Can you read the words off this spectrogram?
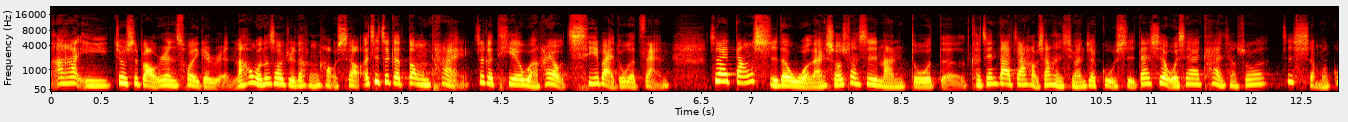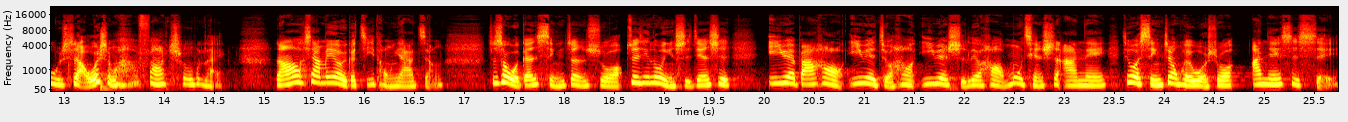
阿姨就是把我认错一个人，然后我那时候觉得很好笑，而且这个动态、这个贴文还有七百多个赞，这在当时的我来说算是蛮多的，可见大家好像很喜欢这故事。但是我现在看，想说这什么故事啊？为什么要发出来？然后下面有一个鸡同鸭讲，就是我跟行政说，最近录影时间是一月八号、一月九号、一月十六号，目前是阿内。结果行政回我说阿内是谁？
